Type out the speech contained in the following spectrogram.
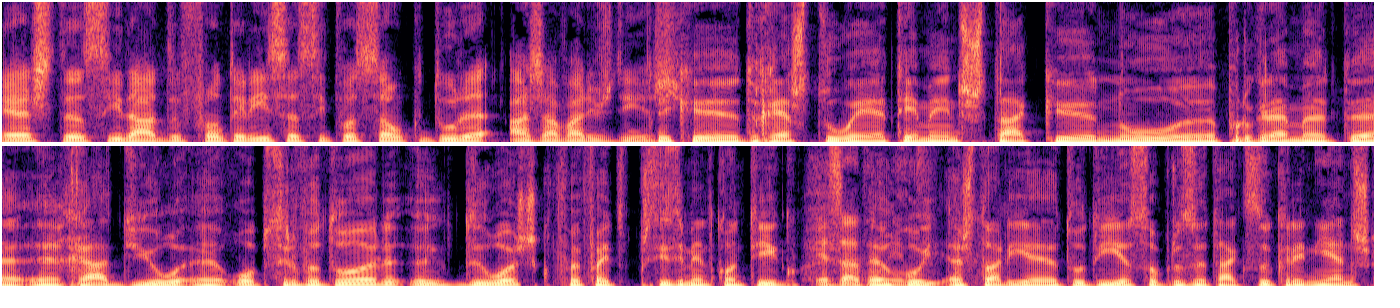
a esta cidade fronteiriça, situação que dura há já vários dias. E que, de resto, é tema em destaque no eh, programa da eh, Rádio eh, Observador de hoje, que foi feito precisamente contigo, Exatamente. Rui, a história do dia sobre os ataques ucranianos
